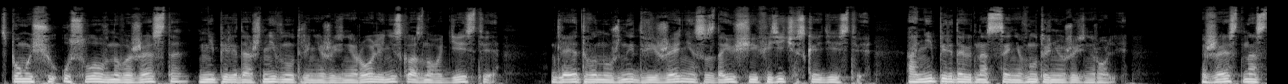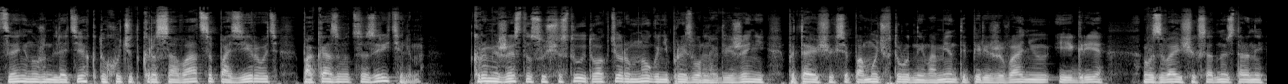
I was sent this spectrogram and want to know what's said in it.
С помощью условного жеста не передашь ни внутренней жизни роли, ни сквозного действия. Для этого нужны движения, создающие физическое действие. Они передают на сцене внутреннюю жизнь роли. Жест на сцене нужен для тех, кто хочет красоваться, позировать, показываться зрителям – Кроме жеста существует у актера много непроизвольных движений, пытающихся помочь в трудные моменты переживанию и игре, вызывающих с одной стороны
